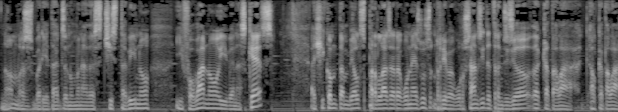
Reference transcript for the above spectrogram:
no? amb les varietats anomenades Chistavino i Fovano i Benasquès, així com també els parlars aragonesos ribagorçans i de transició de català, al català.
